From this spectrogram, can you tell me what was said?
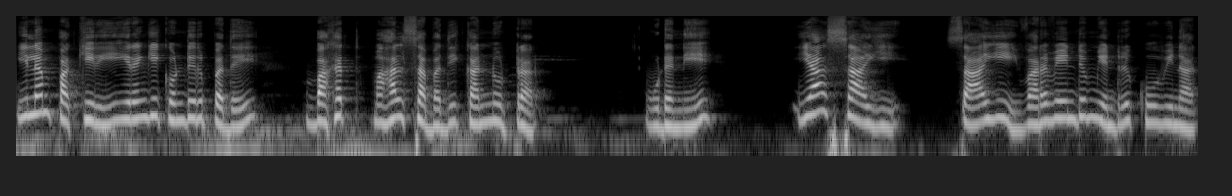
இளம் பக்கிரி இறங்கிக் கொண்டிருப்பதை பகத் மஹல் சபதி கண்ணுற்றார். உடனே யா சாயி சாயி வரவேண்டும் என்று கூவினார்.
